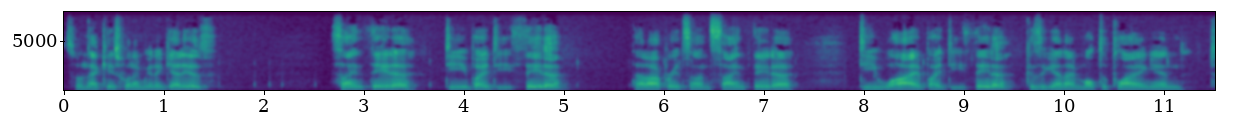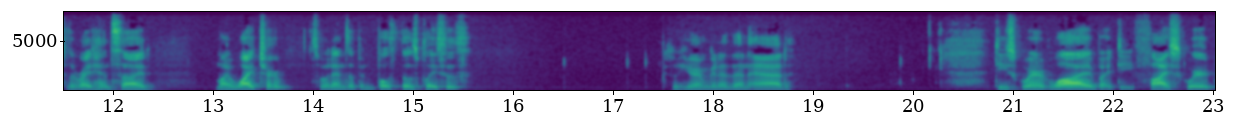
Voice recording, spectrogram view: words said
So in that case, what I'm going to get is sine theta d by d theta. That operates on sine theta dy by d theta, because again, I'm multiplying in to the right-hand side my y term, so it ends up in both those places. So here I'm going to then add d squared y by d phi squared.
